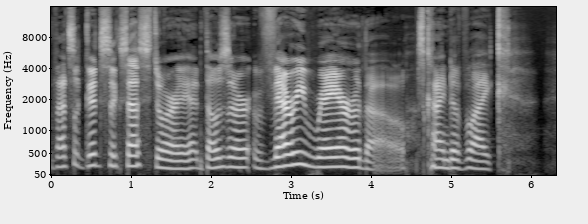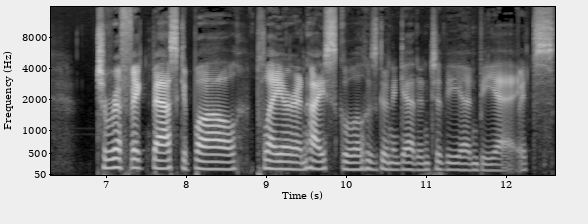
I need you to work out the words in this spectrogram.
that's a good success story. Those are very rare, though. It's kind of like terrific basketball player in high school who's going to get into the NBA. It's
